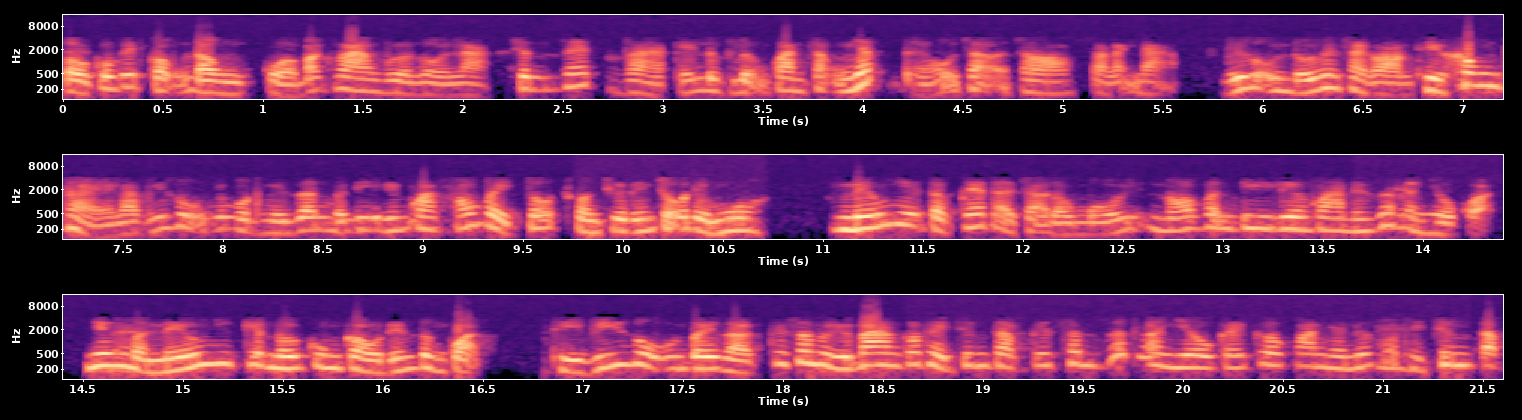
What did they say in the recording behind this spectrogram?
Tổ Covid cộng đồng của Bắc Giang vừa rồi là chân rết và cái lực lượng quan trọng nhất để hỗ trợ cho sở lãnh đạo. Ví dụ đối với Sài Gòn thì không thể là ví dụ như một người dân mà đi đến qua 6 7 chốt còn chưa đến chỗ để mua. Nếu như tập kết ở chợ đầu mối, nó vẫn đi liên quan đến rất là nhiều quận. Nhưng mà nếu như kết nối cung cầu đến từng quận, thì ví dụ bây giờ cái sân ủy ban có thể trưng tập, cái sân rất là nhiều cái cơ quan nhà nước có thể trưng tập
